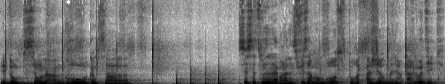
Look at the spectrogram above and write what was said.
Et donc, si on a un gros comme ça, euh, si cette sous-algèbre est suffisamment grosse pour agir de manière ergodique,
